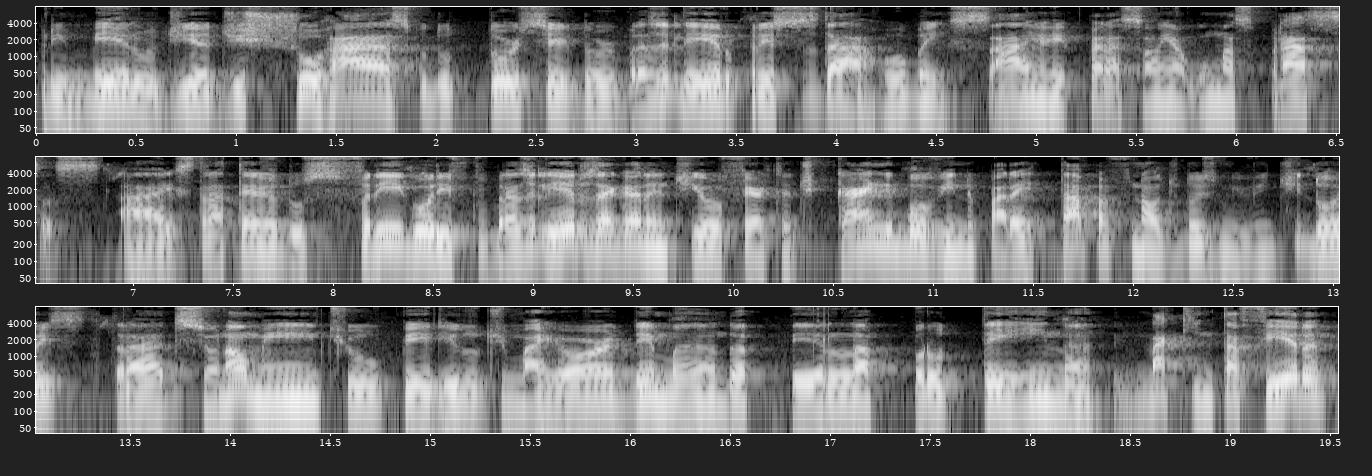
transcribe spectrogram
primeiro dia de churrasco do torcedor brasileiro, preços da arroba ensaiam recuperação em algumas praças. A estratégia dos frigoríficos brasileiros é garantir a oferta de carne bovina para a etapa final de 2022, tradicionalmente o período de maior demanda pela proteína. Na quinta-feira,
